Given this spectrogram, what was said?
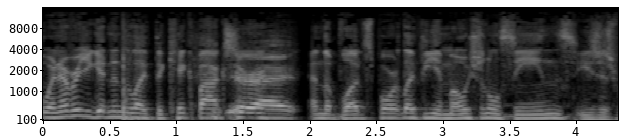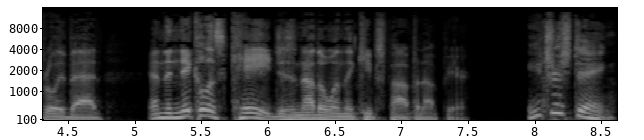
Whenever you get into like the kickboxer right. and the blood sport, like the emotional scenes, he's just really bad. And the Nicolas Cage is another one that keeps popping up here. Interesting.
